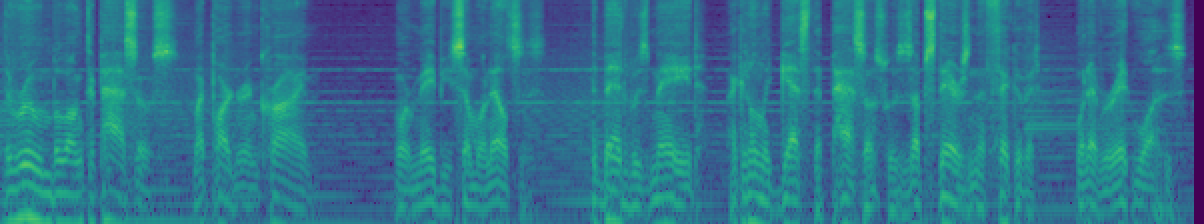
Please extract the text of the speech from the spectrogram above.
The room belonged to Passos, my partner in crime. Or maybe someone else's. The bed was made. I could only guess that Passos was upstairs in the thick of it, whatever it was.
